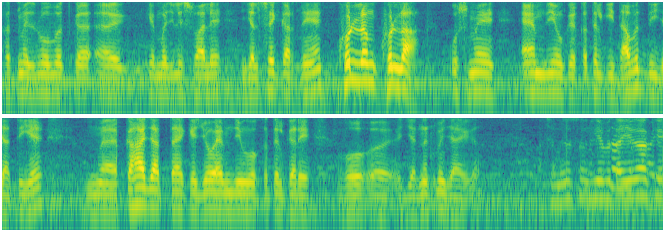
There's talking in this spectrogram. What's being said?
ख़त्म नबूत के मजलिस वाले जलसे करते हैं। खुल्लम खुल्ला उसमें अहमदियों के कत्ल की दावत दी जाती है। कहा जाता है कि जो अहमदियों को कत्ल करे वो जन्नत में जाएगा। अच्छा मेरे सर ये बताइएगा कि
